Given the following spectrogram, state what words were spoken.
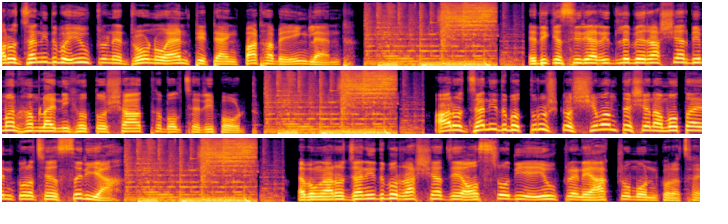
আরও জানিয়ে দেব, ইউক্রেনে ড্রোন ও অ্যান্টি ট্যাঙ্ক পাঠাবে ইংল্যান্ড। এদিকে সিরিয়ার ইদলেবে রাশিয়ার বিমান হামলায় নিহত সাত, বলছে রিপোর্ট। আরও জানিয়ে দেব, তুরস্ক সীমান্তে সেনা মোতায়েন করেছে সিরিয়া। এবং আরও জানিয়ে দেব, রাশিয়া যে অস্ত্র দিয়ে ইউক্রেনে আক্রমণ করেছে।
